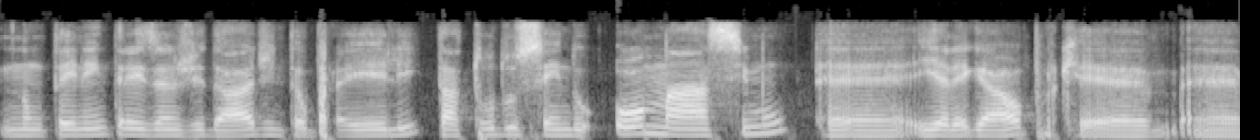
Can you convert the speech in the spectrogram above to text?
não tem nem três anos de idade, então para ele tá tudo sendo o máximo, é, e é legal porque é, é,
